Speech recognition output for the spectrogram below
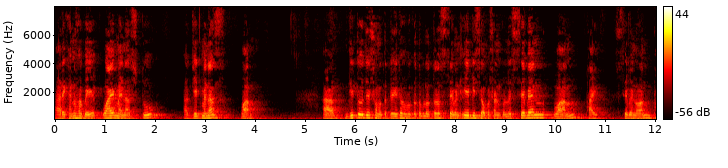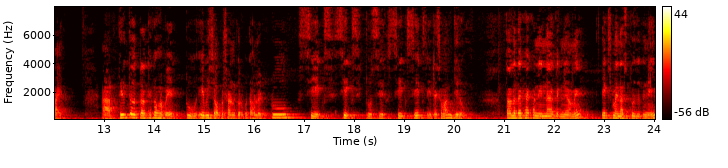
আর এখানে হবে ওয়াই মাইনাস টু আর জেড মাইনাস ওয়ান আর দ্বিতীয় যে সমতাটা, এটা হবে কত বলতো? সেভেন এ বিসি অপসারণ করলে seven one five seven one five আর তৃতীয় তৃতীয়টা থেকে হবে টু এ বিসি অপসারণ করব, তাহলে two six six two six six six এটা সমান জিরো তাহলে দেখো এখন নির্ণায়কের নিয়মে এক্স মাইনাস টু যদি নেই,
